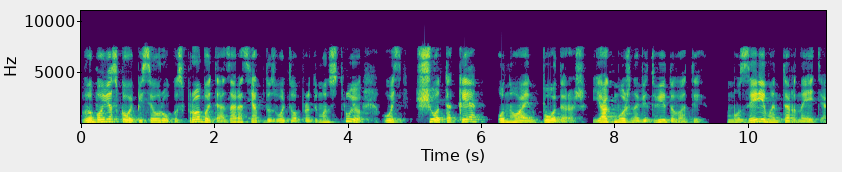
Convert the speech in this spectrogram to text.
Ви обов'язково після уроку спробуйте, а зараз я дозвольте вам продемонструю, ось що таке онлайн-подорож, як можна відвідувати музеї в інтернеті,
